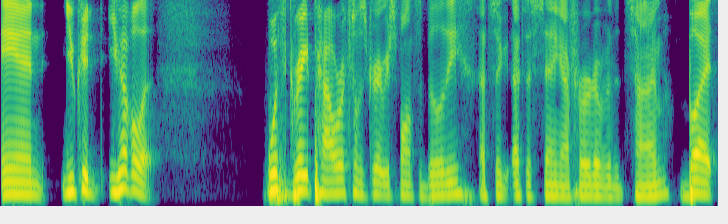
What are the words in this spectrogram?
And you could you have a with great power comes great responsibility. That's a that's a saying I've heard over the time. But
